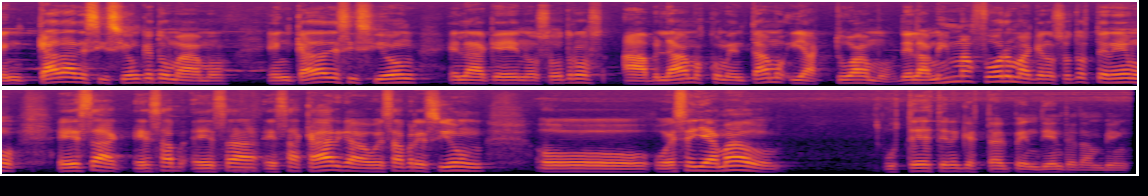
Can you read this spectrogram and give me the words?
en cada decisión que tomamos, en cada decisión en la que nosotros hablamos, comentamos y actuamos. De la misma forma que nosotros tenemos esa, carga o esa presión o, o, ese llamado, ustedes tienen que estar pendientes también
